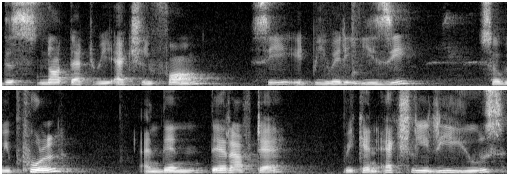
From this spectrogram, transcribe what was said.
this knot that we actually form see it be very easy. So we pull and then thereafter we can actually reuse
